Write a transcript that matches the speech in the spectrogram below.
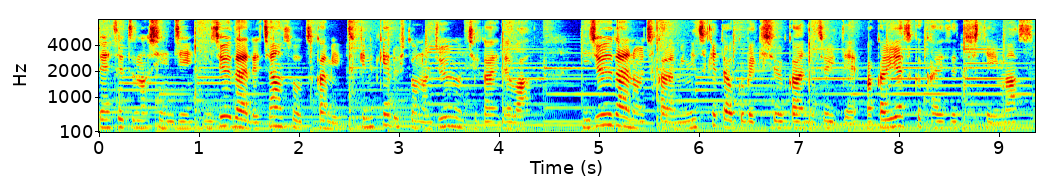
伝説の新人20代でチャンスをつかみ突き抜ける人の10の違いでは20代のうちから身につけておくべき習慣について分かりやすく解説しています。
